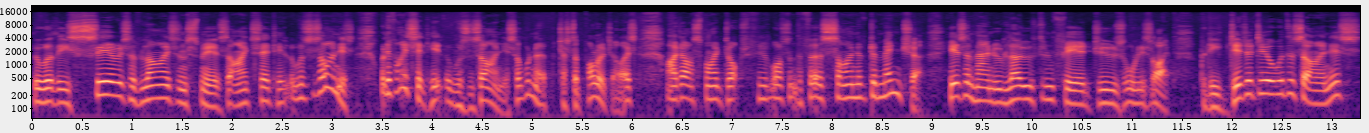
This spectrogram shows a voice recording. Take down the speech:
There were these series of lies and smears that I'd said Hitler was a Zionist. Well, if I said Hitler was a Zionist, I wouldn't have just apologised. I'd ask my doctor if it wasn't the first sign of dementia. Here's a man who loathed and feared Jews all his life. But he did a deal with the Zionists,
